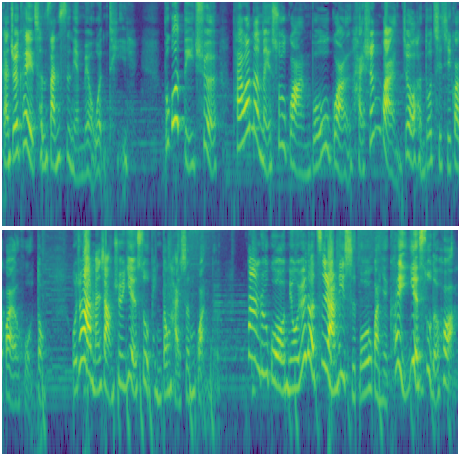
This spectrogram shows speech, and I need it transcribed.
感觉可以撑三四年没有问题。不过，的确，台湾的美术馆、博物馆、海参馆就有很多奇奇怪怪的活动，我就还蛮想去夜宿屏东海参馆的。但如果纽约的自然历史博物馆也可以夜宿的话，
